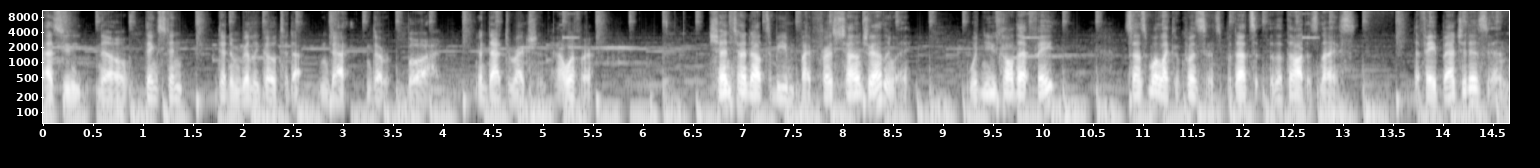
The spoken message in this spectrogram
As you know, things didn't didn't really go to that in that in that, in that direction. However, Shen turned out to be my first challenger anyway. Wouldn't you call that fate? Sounds more like a coincidence, but that's the thought is nice. The fate badge it is in.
